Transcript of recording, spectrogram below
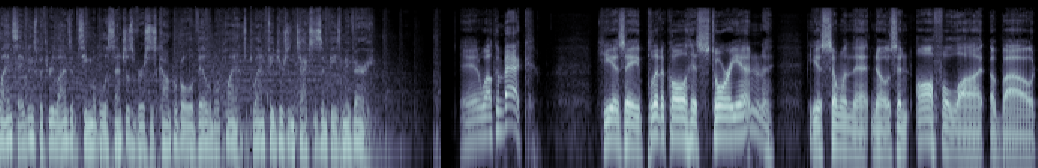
Plan savings with three lines of T Mobile Essentials versus comparable available plans. Plan features and taxes and fees may vary. And welcome back. He is a political historian. He is someone that knows an awful lot about,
